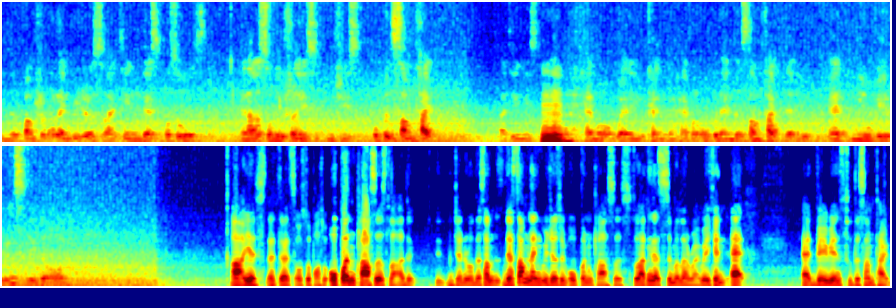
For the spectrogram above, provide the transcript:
In the functional languages, I think there's also another solution is which is open sum type. I think it's Hmm. Camel where you can have an open-ended sum type that you add new variants later on. Ah, yes, that, that's also possible. Open classes, lah. In general, there's some there's some languages with open classes, so I think that's similar, right? Where you can Yeah. add add variants to the sum type.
